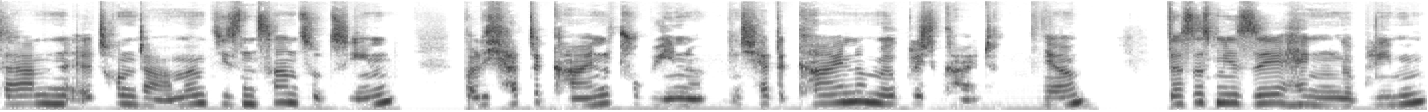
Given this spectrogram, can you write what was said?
älteren Dame diesen Zahn zu ziehen, weil ich hatte keine Turbine. Ich hatte keine Möglichkeit. Ja, das ist mir sehr hängen geblieben.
